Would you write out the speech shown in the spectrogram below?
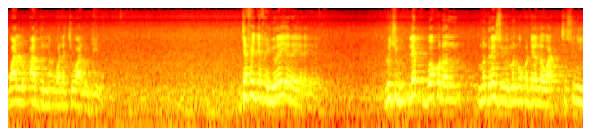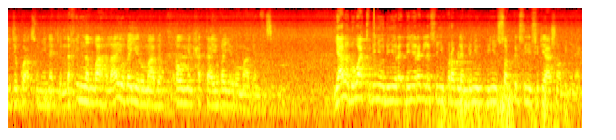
wàllu àdduna wala ci wàllu diina jafe-jafe yu rëy a rëy rëy lu ci lépp boo ko doon mën résumé mën nga ko delloowaat ci suñuy jikko ak suñuy nekkin ndax inna allaha la yugayiru ma bi qawmin xatta yugayiru ma bi anfusihim yàlla du wàcc dañoo dañu dañu régler suñu problème dañu dañu soppil suñu situation bi ñu nekk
